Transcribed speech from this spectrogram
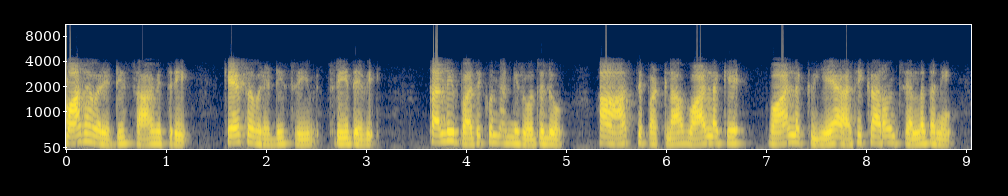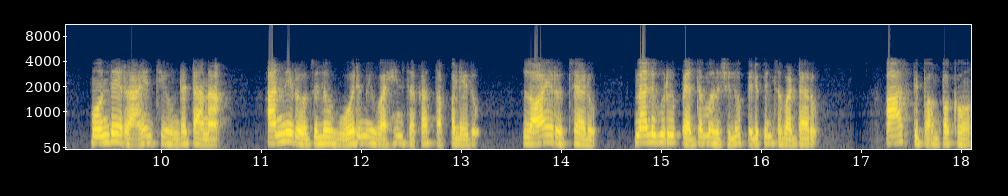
మాధవరెడ్డి సావిత్రి కేశవరెడ్డి శ్రీ శ్రీదేవి. తల్లి బతికున్నన్ని రోజులు ఆ ఆస్తి పట్ల వాళ్ళకే వాళ్ళకు ఏ అధికారం చెల్లదని ముందే రాయించి ఉండటాన? అన్ని రోజులు ఓరిమి వహించక తప్పలేదు. లాయర్ వచ్చాడు. నలుగురు పెద్ద మనుషులు పిలిపించబడ్డారు. ఆస్తి పంపకం.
